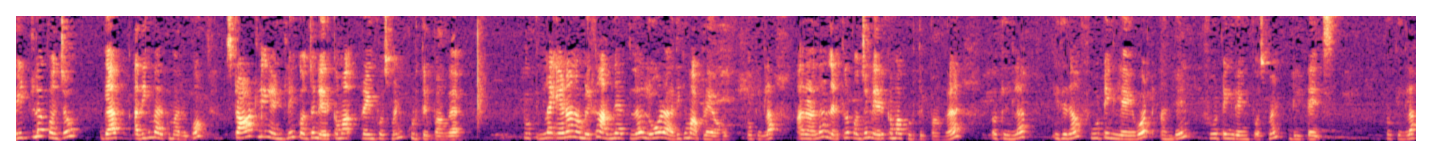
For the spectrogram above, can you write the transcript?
மிட்டில் கொஞ்சம் கேப் அதிகமாக இருக்க மாதிரி இருக்கும். ஸ்டார்ட்லேயும் எண்ட்லேயும் கொஞ்சம் நெருக்கமாக ரெயின்ஃபோர்ஸ்மெண்ட் கொடுத்துருப்பாங்க. ஓகேங்களா ஏன்னா நம்மளுக்கு அந்த இடத்துல லோடு அதிகமாக அப்ளை ஆகும். ஓகேங்களா அதனால தான் அந்த இடத்துல கொஞ்சம் நெருக்கமாக கொடுத்துருப்பாங்க. ஓகேங்களா இதுதான் footing layout and then footing reinforcement details ஓகேங்களா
